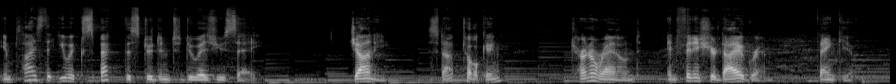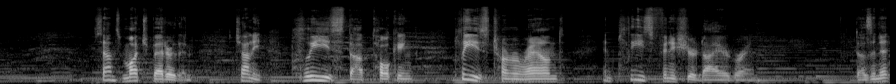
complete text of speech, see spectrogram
implies that you expect the student to do as you say. Johnny, stop talking, turn around, and finish your diagram. Thank you. Sounds much better than, Johnny, please stop talking, please turn around, and please finish your diagram. Doesn't it?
